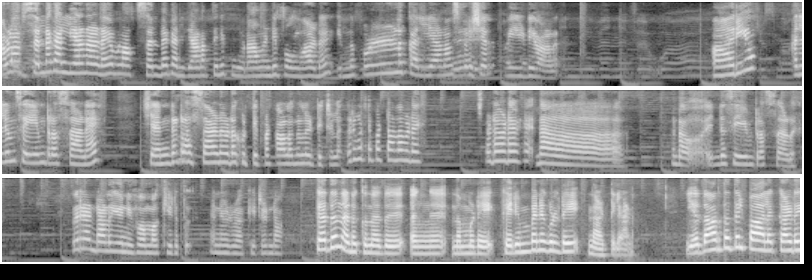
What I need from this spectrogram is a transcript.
നമ്മൾ കല്യാണാണ്. നമ്മൾ അഫ്സന്റെ കല്യാണത്തിന് കൂടാൻ വേണ്ടി പോവാണ്. ഇന്ന് ഫുള്ള് കല്യാണം സ്പെഷ്യൽ വീഡിയോ ആണ്. ആരെയും അല്ലും സെയിം ഡ്രസ്സാണേ പക്ഷെ എന്റെ ഡ്രസ്സാണ് ഇവിടെ കുട്ടിപ്പട്ടാളങ്ങൾ ഇട്ടിട്ടുള്ളത്. ഒരു കുട്ടിപ്പട്ടാളം ഇവിടെ ഇവിടെ ഇവിടെ ഉണ്ടോ എന്റെ സെയിം ഡ്രസ്സാണ് ഇവർ രണ്ടാളും യൂണിഫോം ആക്കി എടുത്ത് എന്നെ ഒഴിവാക്കിയിട്ടുണ്ടോ? കഥ നടക്കുന്നത് അങ്ങ് നമ്മുടെ കരിമ്പനകളുടെ നാട്ടിലാണ്. യഥാർത്ഥത്തിൽ പാലക്കാട്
